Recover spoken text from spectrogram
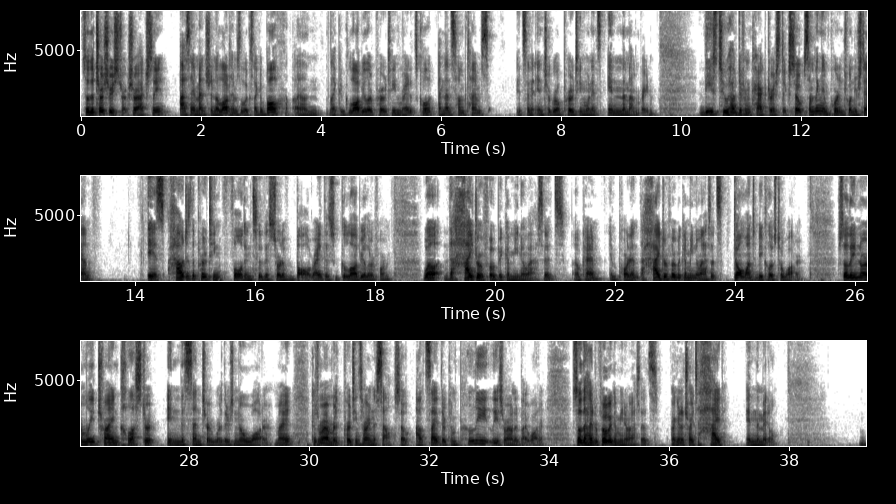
So the tertiary structure actually as I mentioned, a lot of times it looks like a ball, um, like a globular protein, right? It's called, and then sometimes it's an integral protein when it's in the membrane. These two have different characteristics. So something important to understand is how does the protein fold into this sort of ball, right? This globular form. Well, the hydrophobic amino acids, okay, important. The hydrophobic amino acids don't want to be close to water. So they normally try and cluster in the center where there's no water, right? Because remember, proteins are in a cell. So outside, they're completely surrounded by water. So the hydrophobic amino acids are going to try to hide in the middle.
